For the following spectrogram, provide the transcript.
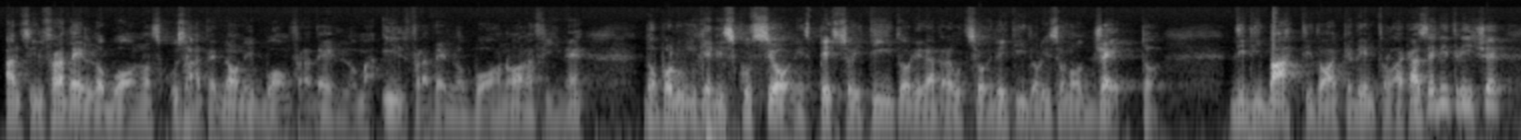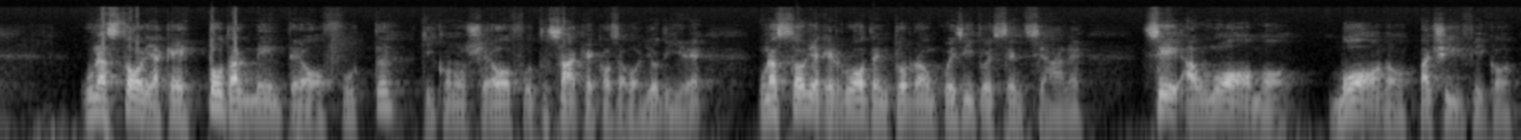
anzi il fratello buono, scusate, non il buon fratello, ma il fratello buono alla fine, dopo lunghe discussioni, spesso i titoli, la traduzione dei titoli sono oggetto di dibattito anche dentro la casa editrice, una storia che è totalmente Offut, chi conosce Offut sa che cosa voglio dire, una storia che ruota intorno a un quesito essenziale. Se a un uomo buono, pacifico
